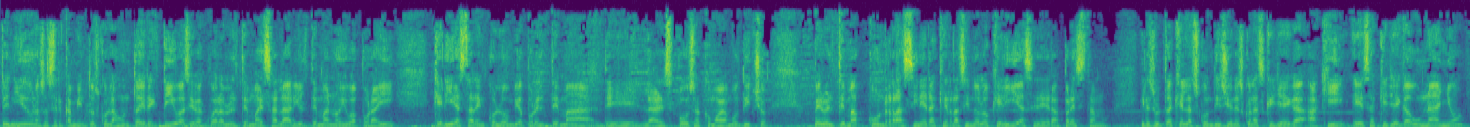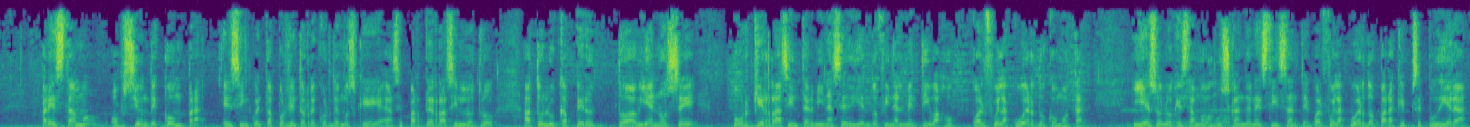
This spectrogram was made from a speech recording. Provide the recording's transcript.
tenido unos acercamientos con la junta directiva, se iba a cuadrar el tema de salario, el tema no iba por ahí, quería estar en Colombia por el tema de la esposa, como habíamos dicho, pero el tema con Racing era que Racing no lo quería ceder a préstamo, y resulta que las condiciones con las que llega aquí es a que llega un año préstamo, opción de compra, el 50% recordemos que hace parte de Racing, el otro a Toluca, pero todavía no sé por qué Racing termina cediendo finalmente y bajo cuál fue el acuerdo como tal. Y eso es lo que estamos buscando en este instante. ¿Cuál fue el acuerdo para que se pudiera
